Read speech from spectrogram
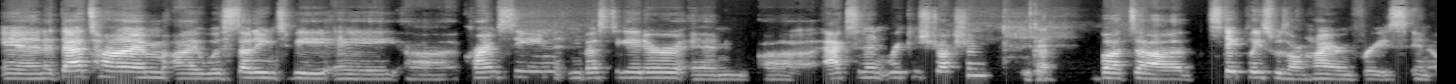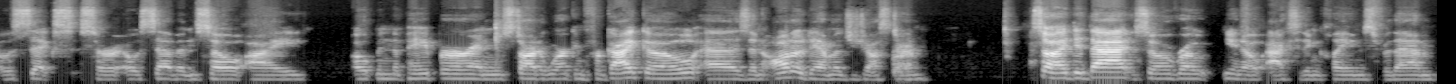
and at that time, I was studying to be a uh, crime scene investigator and uh, accident reconstruction. Okay. But uh, state police was on hiring freeze in 06 or 07. So I opened the paper and started working for Geico as an auto damage adjuster. Right. So I did that. So I wrote, you know, accident claims for them.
